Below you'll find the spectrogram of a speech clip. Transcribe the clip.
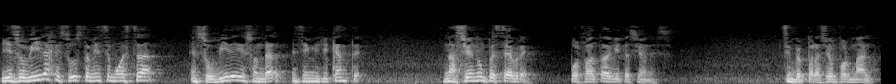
Y en su vida Jesús también se muestra, en su vida y en su andar, insignificante. Nació en un pesebre por falta de habitaciones, sin preparación formal.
